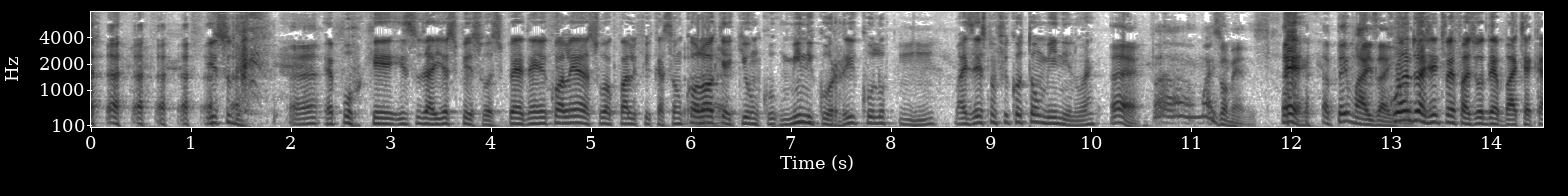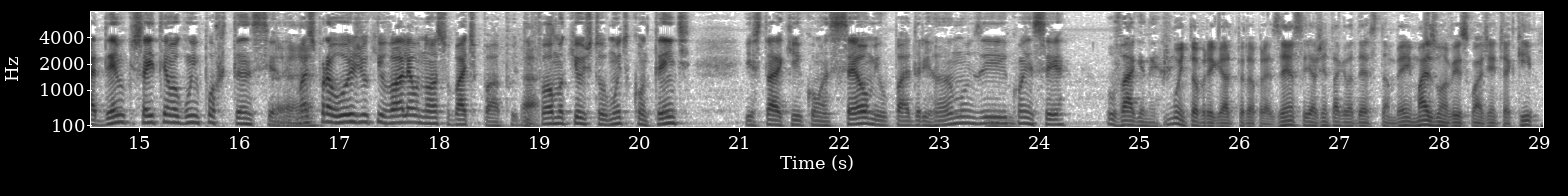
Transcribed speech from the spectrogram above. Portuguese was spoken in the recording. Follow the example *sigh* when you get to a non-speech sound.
Isso *laughs* é. é. porque isso daí as pessoas pedem qual é a sua qualificação. Coloque é. aqui um mini currículo, uhum. mas esse não ficou tão mini, não é? É, tá mais ou menos. É. *laughs* tem mais aí. Quando a gente vai fazer o debate acadêmico, isso aí tem alguma importância. Né? É. Né? Mas para hoje o que vale é o nosso bate-papo. De ah. forma que eu estou muito contente estar aqui com a Selma e o Padre Ramos e hum. conhecer o Wagner. Muito obrigado pela presença e a gente agradece também, mais uma vez com a gente aqui,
